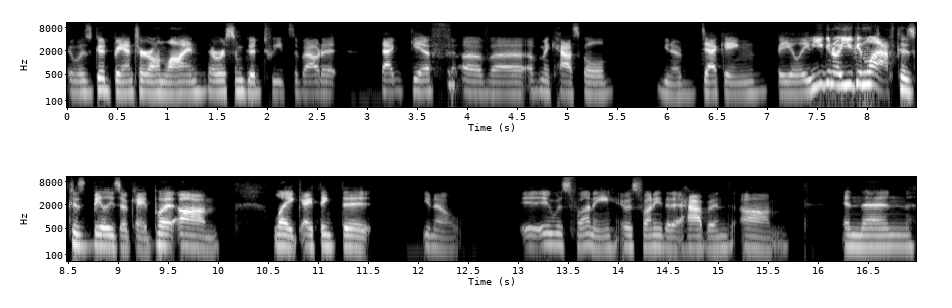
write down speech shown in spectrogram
It was good banter online. There were some good tweets about it. That gif of uh of McCaskill, you know, decking Bailey. You know, you can laugh cuz cuz Bailey's okay, but um like I think that you know, it, it was funny. It was funny that it happened. Um and then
